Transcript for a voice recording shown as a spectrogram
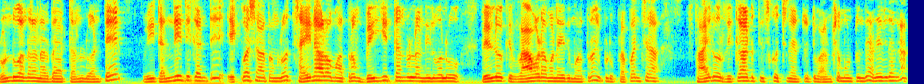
రెండు వందల నలభై ఆరు టన్నులు. అంటే వీటన్నిటికంటే ఎక్కువ శాతంలో చైనాలో మాత్రం వెయ్యి టన్నుల నిల్వలు వెలుగులోకి రావడం అనేది మాత్రం ఇప్పుడు ప్రపంచ స్థాయిలో రికార్డు తీసుకొచ్చినటువంటి అంశం ఉంటుంది. అదేవిధంగా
